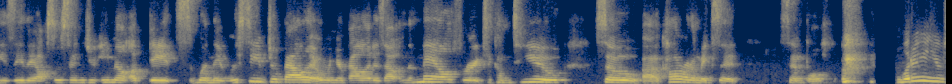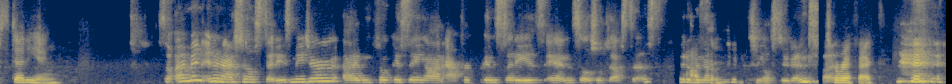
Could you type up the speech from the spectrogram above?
easy. They also send you email updates when they've received your ballot or when your ballot is out in the mail for it to come to you. So uh, Colorado makes it simple. What are you studying? So I'm an international studies major. I'm focusing on African studies and social justice. Bit of a Awesome. non-traditional student. but- Terrific.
